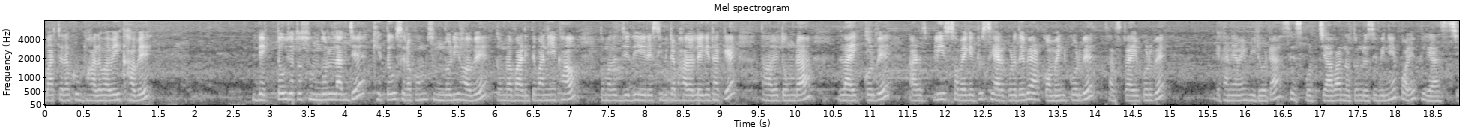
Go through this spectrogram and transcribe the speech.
বাচ্চারা খুব ভালোভাবেই খাবে। দেখতেও যত সুন্দর লাগছে, খেতেও সেরকম সুন্দরই হবে। তোমরা বাড়িতে বানিয়ে খাও। তোমাদের যদি এই রেসিপিটা ভালো লেগে থাকে, তাহলে তোমরা লাইক করবে। আর প্লিজ সবাইকে একটু শেয়ার করে দেবে আর কমেন্ট করবে সাবস্ক্রাইব করবে। এখানে আমি ভিডিওটা শেষ করছি। আবার নতুন রেসিপি নিয়ে পরে ফিরে আসছি।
